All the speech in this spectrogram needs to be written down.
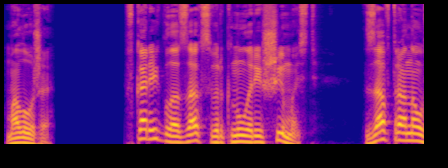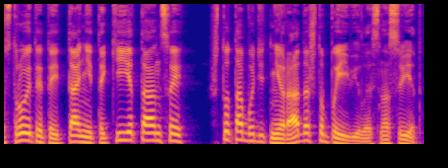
моложе. В карих глазах сверкнула решимость. Завтра она устроит этой Тане такие танцы, что та будет не рада, что появилась на свет.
